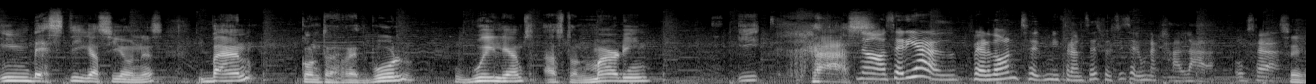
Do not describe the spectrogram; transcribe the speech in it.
investigaciones van contra Red Bull, Williams, Aston Martin y Haas. No, sería, perdón, se- mi francés, pero sí sería una jalada. O sea, Sí.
